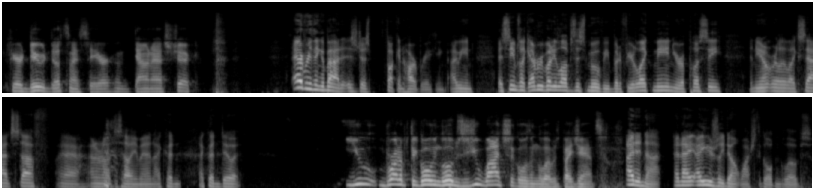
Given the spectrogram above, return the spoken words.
if you're a dude, that's nice to hear. Down ass chick. everything about it is just fucking heartbreaking. I mean, it seems like everybody loves this movie, but if you're like me and you're a pussy and you don't really like sad stuff, eh, I don't know what to tell you, man. I couldn't, I couldn't do it. You brought up the Golden Globes. Did you watch the Golden Globes by chance? I did not, and I, I usually don't watch the Golden Globes.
